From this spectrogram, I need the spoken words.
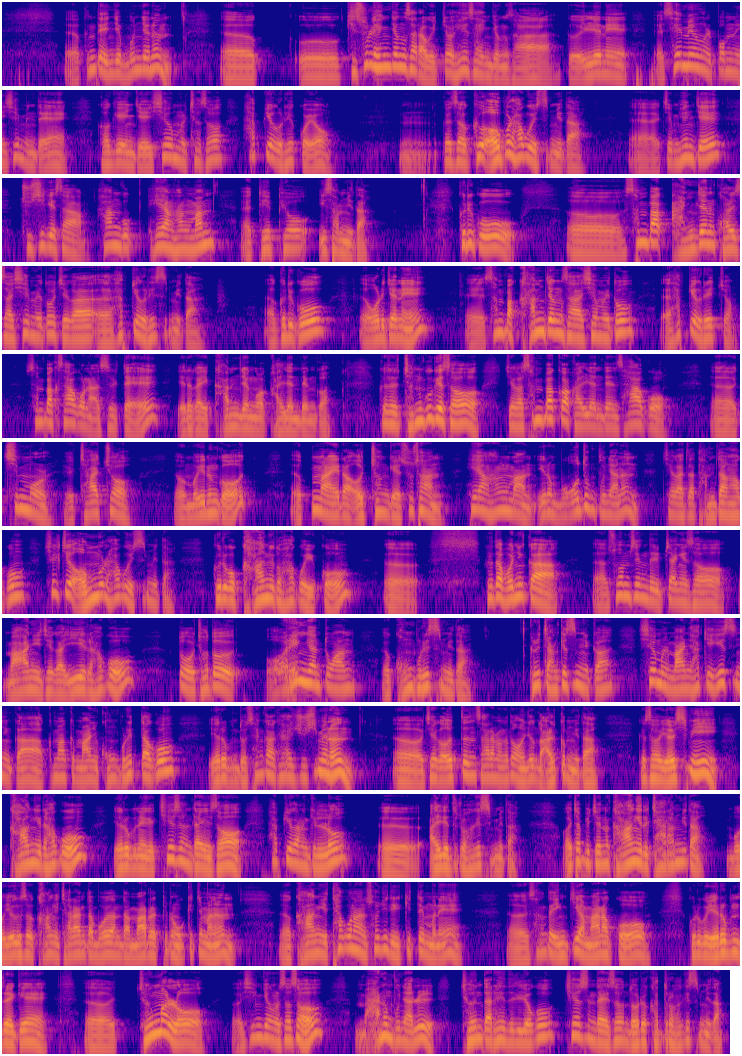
어, 근데 이제 문제는 어, 그 기술 행정사라고 있죠. 회사 행정사. 그 1년에 3명을 뽑는 시험인데 거기에 이제 시험을 쳐서 합격을 했고요. 음, 그래서 그 업을 하고 있습니다. 에, 지금 현재 주식회사 한국해양항만 대표 이사입니다. 그리고 어, 선박 안전관리사 시험에도 제가 어, 합격을 했습니다. 어, 그리고 오래전에 선박 감정사 시험에도 합격을 했죠. 선박 사고 났을 때 여러 가지 감정과 관련된 것. 그래서 전국에서 제가 선박과 관련된 사고, 어, 침몰, 자초 어, 뭐 이런 것뿐만 아니라 어청계, 수산, 해양 항만 이런 모든 분야는 제가 다 담당하고 실제 업무를 하고 있습니다. 그리고 강의도 하고 있고 어, 그러다 보니까 어, 수험생들 입장에서 많이 제가 이해를 하고 또 저도 오랜 기간 동안 공부를 했습니다. 그렇지 않겠습니까? 시험을 많이 합격했으니까 그만큼 많이 공부를 했다고 여러분도 생각해 주시면은 어, 제가 어떤 사람인가도 어느 정도 알 겁니다. 그래서 열심히 강의를 하고 여러분에게 최선을 다해서 합격하는 길로 어, 알려드리도록 하겠습니다. 어차피 저는 강의를 잘합니다. 뭐 여기서 강의 잘한다 못한다 말할 필요는 없겠지만은 어, 강의 타고난 소질이 있기 때문에 어, 상당히 인기가 많았고 그리고 여러분들에게 어, 정말로 어, 신경을 써서 많은 분야를 전달해 드리려고 최선 다해서 노력하도록 하겠습니다.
